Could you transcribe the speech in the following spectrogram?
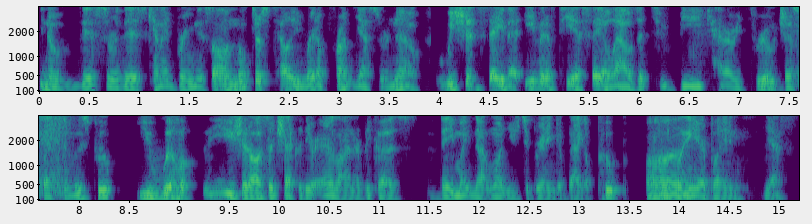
you know, this or this, can I bring this on? They'll just tell you right up front, yes or no. We should say that even if TSA allows it to be carried through, just like the moose poop, you will you should also check with your airliner because they might not want you to bring a bag of poop the on the, plane. airplane. Yes.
